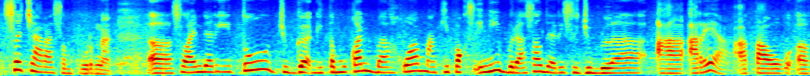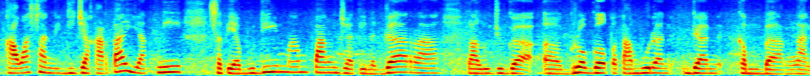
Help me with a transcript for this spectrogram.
secara sempurna. Eh, selain dari itu, juga ditemukan bahwa monkeypox ini berasal dari sejumlah area atau eh, kawasan di Jakarta, yakni Setiabudi, Mampang, Jatinegara, lalu juga Grogol, Petamburan, dan Kembangan.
